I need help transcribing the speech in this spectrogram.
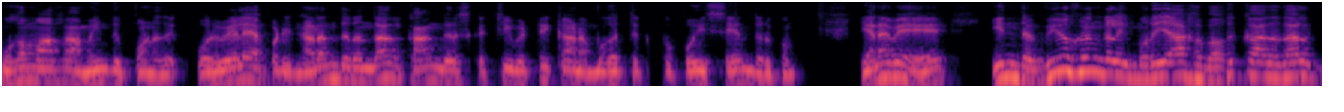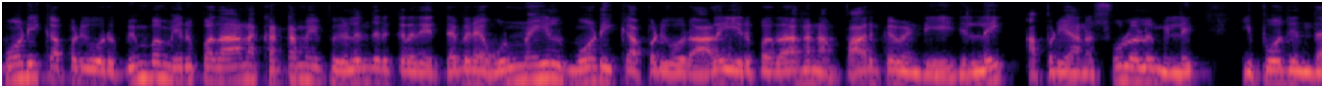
முகமாக அமைந்து போனது. ஒருவேளை அப்படி நடந்திருந்தால் காங்கிரஸ் கட்சி வெற்றிக்கான முகத்துக்கு போய் சேர்ந்திருக்கும். எனவே இந்த வியூகங்களை முறையாக வகுக்காததால் மோடிக்கு அப்படி ஒரு பிம்பம் இருப்பதான கட்டமைப்பு எழுந்திருக்கிறதே தவிர உண்மையில் மோடிக்கு அப்படி ஒரு அலை இருப்பதாக நாம் பார்க்க வேண்டிய இல்லை அப்படியான சூழலும் இல்லை. இப்போது இந்த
